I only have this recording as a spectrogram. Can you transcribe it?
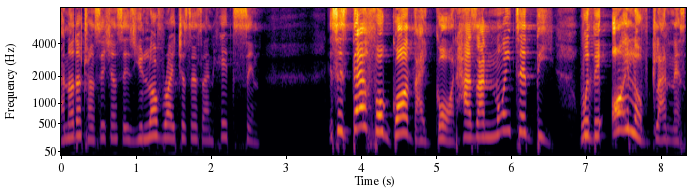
Another translation says, You love righteousness and hate sin. It says, Therefore, God thy God has anointed thee with the oil of gladness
